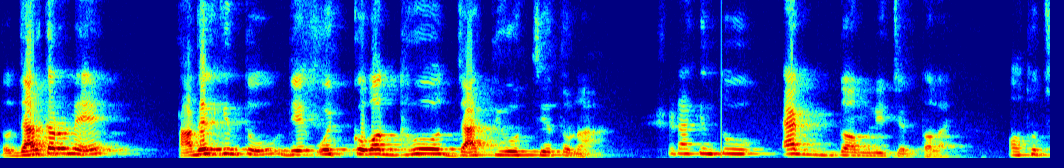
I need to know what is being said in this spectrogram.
তো যার কারণে তাদের কিন্তু যে ঐক্যবদ্ধ জাতীয় চেতনা, সেটা কিন্তু একদম নিচের তলায়। অথচ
